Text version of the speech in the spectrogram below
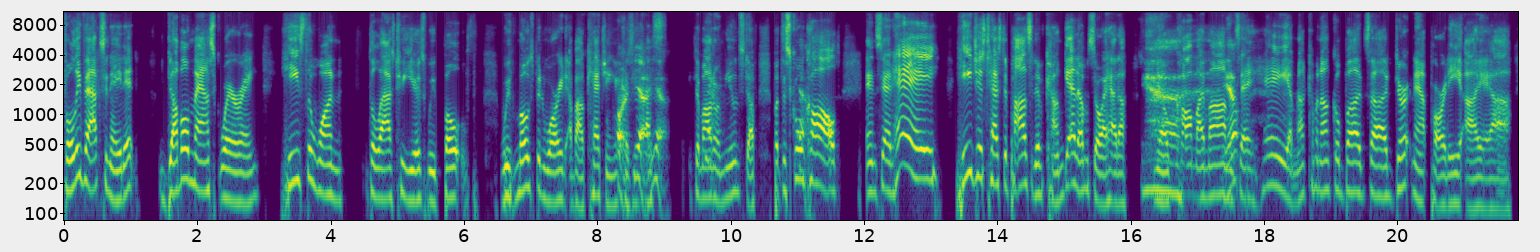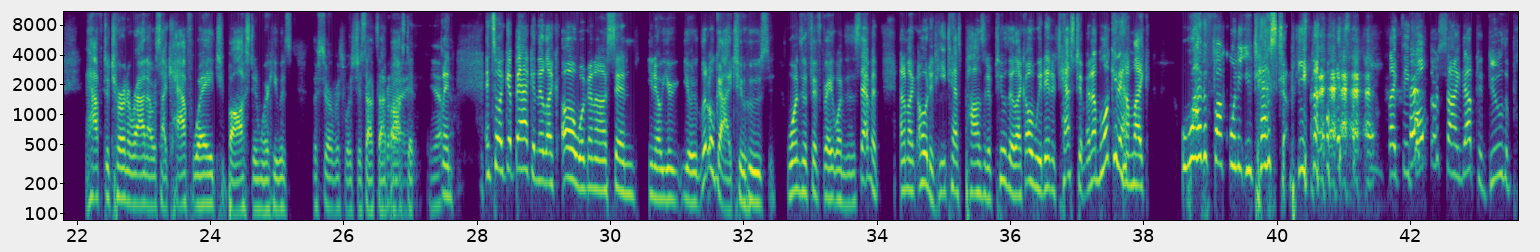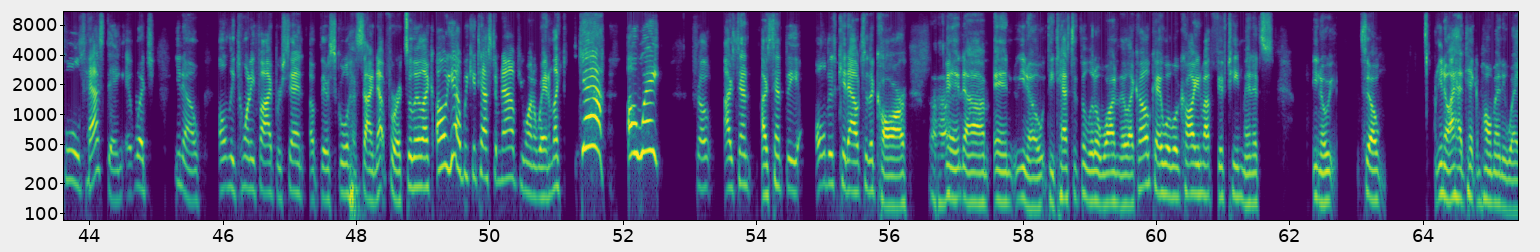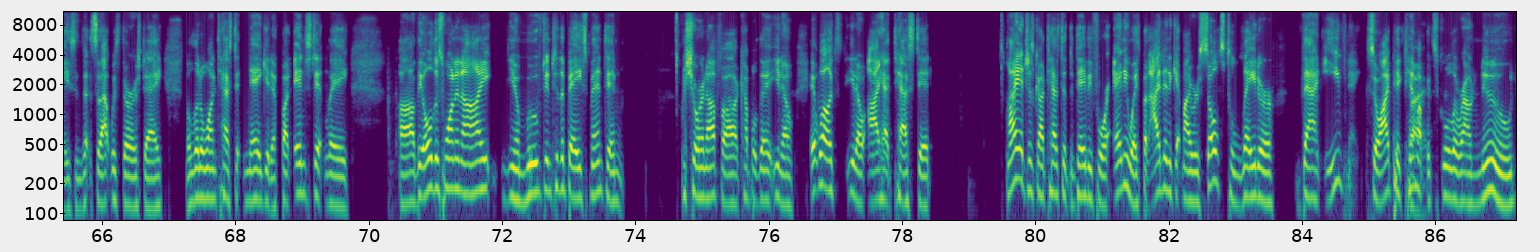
fully vaccinated double mask wearing he's the one the last two years we've both we've most been worried about catching because he Yeah, has yeah. some Yeah. autoimmune stuff. But the school Yeah. called and said, "Hey, he just tested positive. Come get him." So I had to, Yeah. you know, call my mom and say, "Hey, I'm not coming to Uncle Bud's uh, dirt nap party. I uh, have to turn around." I was like halfway to Boston, where he was. The service was just outside Boston. Yeah. And and so I get back and they're like, oh, we're gonna send, you know, your your little guy to who's one's in the fifth grade, one's in the seventh. And I'm like, oh, did he test positive too? They're like, oh, we didn't test him. And I'm looking at him like, why the fuck wouldn't you test them? You know, like they both are signed up to do the pool testing, at which, you know, only 25% of their school has signed up for it. So they're like, oh yeah, we can test them now if you want to wait. I'm like, yeah, oh wait. So I sent I sent the oldest kid out to the car Uh-huh. and um and you know they tested the little one they're like okay well we'll call you in about 15 minutes you know so you know i had to take him home anyways and th- so that was thursday. The little one tested negative but instantly uh the oldest one and i you know moved into the basement and sure enough uh, a couple days you know it well it's you know i had tested i had just got tested the day before anyways but i didn't get my results till later that evening. So i picked him up at school around noon.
